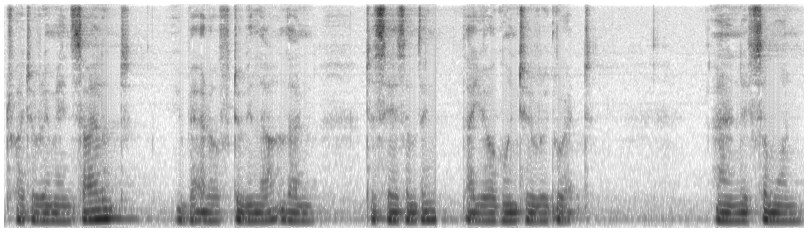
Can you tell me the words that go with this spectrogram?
try to remain silent. You're better off doing that than to say something that you're going to regret. And if someone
